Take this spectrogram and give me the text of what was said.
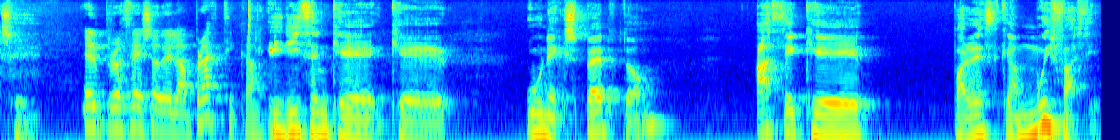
Sí. el proceso de la práctica. Y dicen que, que un experto hace que parezca muy fácil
